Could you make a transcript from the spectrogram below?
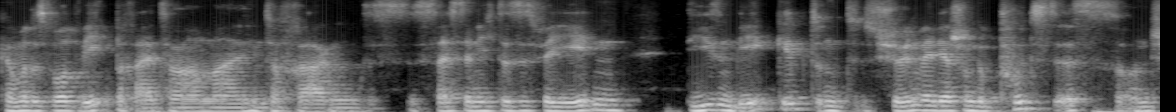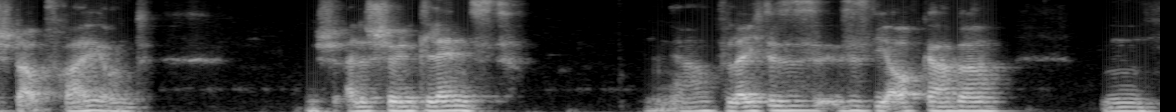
Kann man das Wort Wegbereiter mal hinterfragen? Das, das heißt ja nicht, dass es für jeden diesen Weg gibt und es ist schön, wenn der schon geputzt ist und staubfrei und alles schön glänzt. Ja, vielleicht ist es, ist es die Aufgabe, hm,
